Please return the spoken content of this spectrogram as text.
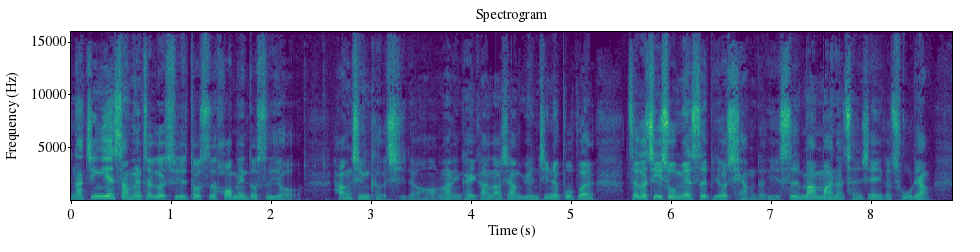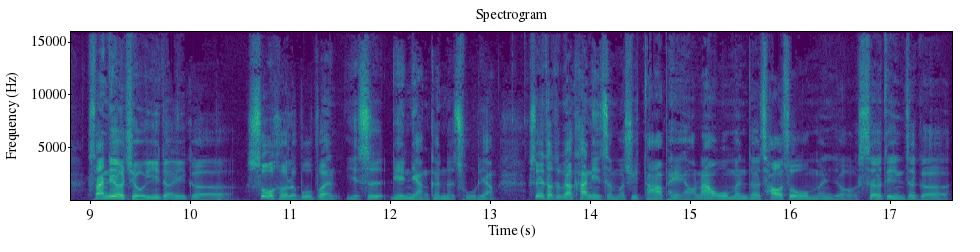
那经验上面这个其实都是后面都是有行情可期的哈。那你可以看到像元金的部分，这个技术面是比较强的，也是慢慢的呈现一个出量。三六九一的一个硕核的部分也是连两根的出量，所以投资表看你怎么去搭配哈。那我们的操作我们有设定这个。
